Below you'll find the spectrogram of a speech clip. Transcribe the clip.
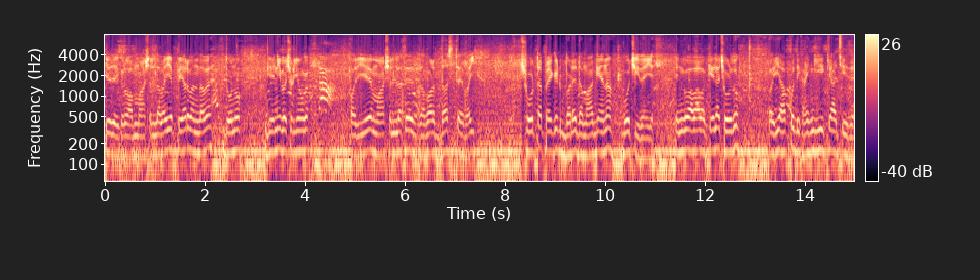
ये देख रहे हो आप माशाल्लाह भाई ये पेयर बंदा हुआ है दोनों घेनी बछड़ियों का। और ये माशाल्लाह से ज़बरदस्त है भाई। छोटा पैकेट बड़े धमाके हैं ना वो चीज़ ये। इनको अब आप अकेला छोड़ दो और ये आपको दिखाएँगी कि क्या चीज़ है।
